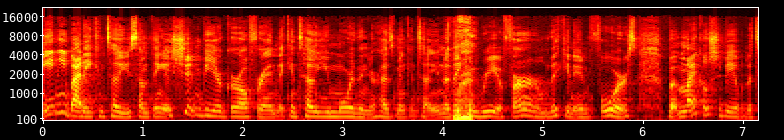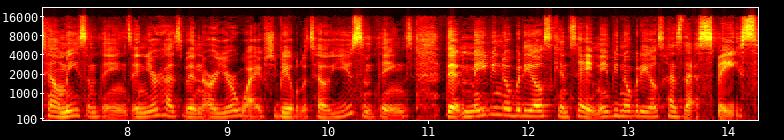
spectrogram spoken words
anybody can tell you something, it shouldn't be your girlfriend that can tell you more than your husband can tell you. No, they can reaffirm, they can enforce, but Michael should be able to tell me some things, and your husband or your wife should be able to tell you some things that maybe nobody else can say. Maybe nobody else has that space.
